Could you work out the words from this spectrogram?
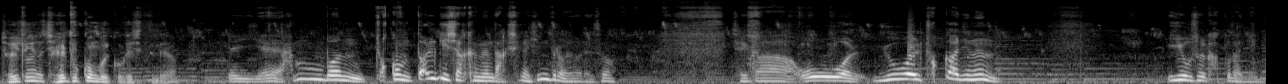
저희 중에서 제일 두꺼운 거 입고 계시던데요? 근데 이게 한 번 조금 떨기 시작하면 낚시가 힘들어요. 그래서 제가 5월, 6월 초까지는 이 옷을 갖고 다닙니다.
